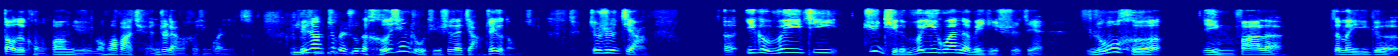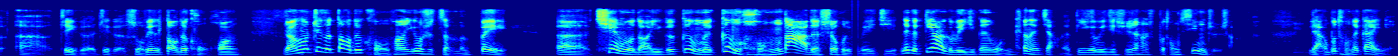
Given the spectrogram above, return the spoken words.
道德恐慌与文化霸权这两个核心关键词。实际上，这本书的核心主题是在讲这个东西，就是讲，呃，一个危机具体的微观的危机事件如何引发了这么一个啊，这个这个所谓的道德恐慌，然后这个道德恐慌又是怎么被。呃，嵌入到一个更为更宏大的社会危机，那个第二个危机跟我们刚才讲的第一个危机实际上是不同性质上的两个不同的概念。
